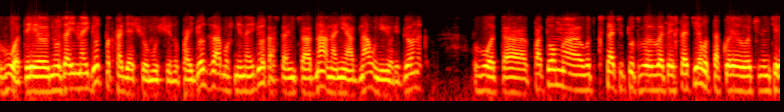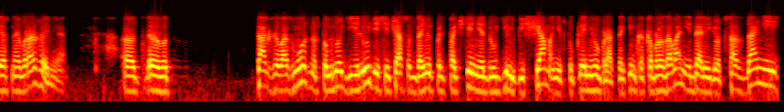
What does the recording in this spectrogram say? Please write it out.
Вот, и, э, ну, за, найдет подходящего мужчину, пойдет замуж, не найдет, останется одна, она не одна, у нее ребенок. Вот, а потом, а, вот, кстати, тут в, этой статье вот такое очень интересное выражение. Э, э, также возможно, что многие люди сейчас отдают предпочтение другим вещам, а не вступлению в брак, таким как образование, и далее идет создание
